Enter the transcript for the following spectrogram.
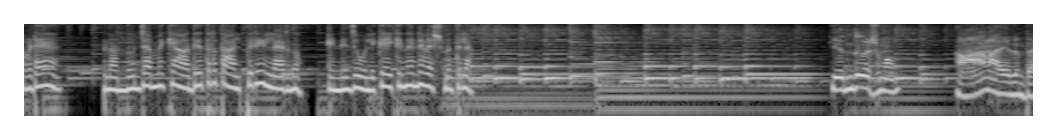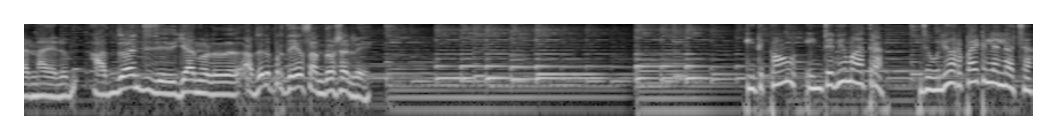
അവിടെ നന്ദുന്റെ അമ്മയ്ക്ക് ആദ്യം അത്ര താല്പര്യം ഇല്ലായിരുന്നു എന്നെ ജോലിക്ക് അയക്കുന്നതിന്റെ വിഷമത്തിലാ. എന്ത് വിഷമം? ആണായാലും പെണ്ണായാലും അധ്വാനിച്ച് ജീവിക്കുക എന്നുള്ളത് അതൊരു പ്രത്യേക സന്തോഷമല്ലേ ഇതിപ്പോ ഇന്റർവ്യൂ മാത്ര. ജോലി ഉറപ്പായിട്ടില്ലല്ലോ അച്ഛാ.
